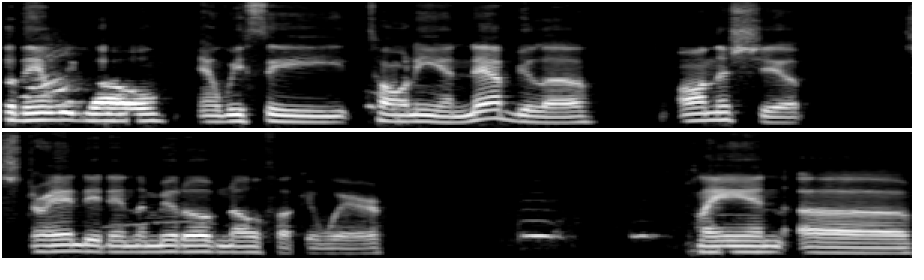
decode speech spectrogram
So then we go and we see Tony and Nebula on the ship, stranded in the middle of no fucking where, playing uh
